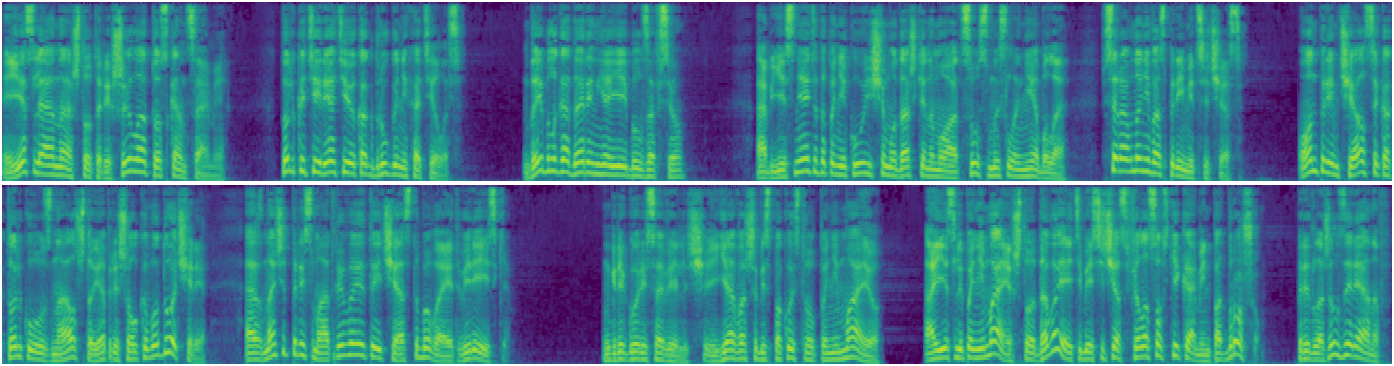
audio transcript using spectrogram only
Если она что-то решила, то с концами. Только терять ее как друга не хотелось. Да и благодарен я ей был за все. Объяснять это паникующему Дашкиному отцу смысла не было. Все равно не воспримет сейчас. Он примчался, как только узнал, что я пришел к его дочери, а значит, присматривает и часто бывает в Верейске. «Григорий Савельевич, я ваше беспокойство понимаю. А если понимаешь, что давай я тебе сейчас философский камень подброшу», — предложил Зырянов.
